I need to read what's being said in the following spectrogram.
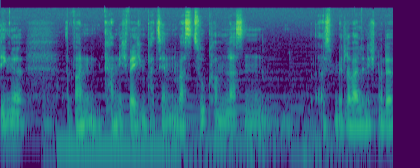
Dinge wann kann ich welchem Patienten was zukommen lassen, ist mittlerweile nicht nur der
